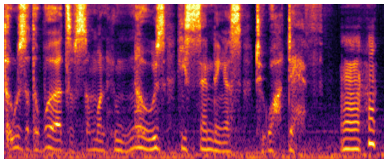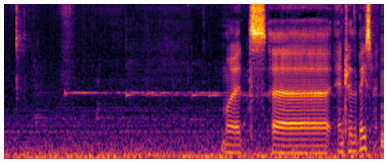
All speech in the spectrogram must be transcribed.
Those are the words of someone who knows he's sending us to our death. Mm-hmm. Let's uh, enter the basement.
